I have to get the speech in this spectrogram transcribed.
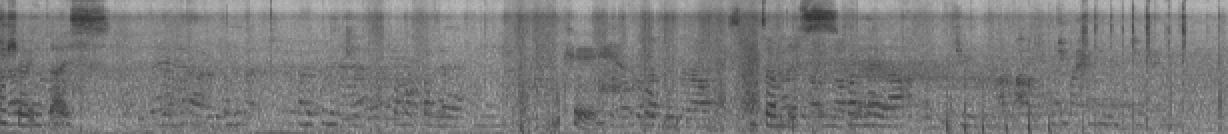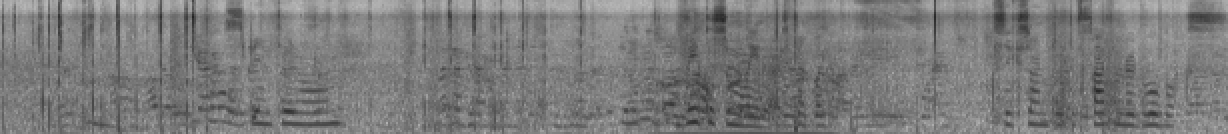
I'll show you guys. Okay. Spent on this. Spent it on vehicle simulator. I spent like 600 to 500 Robux.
